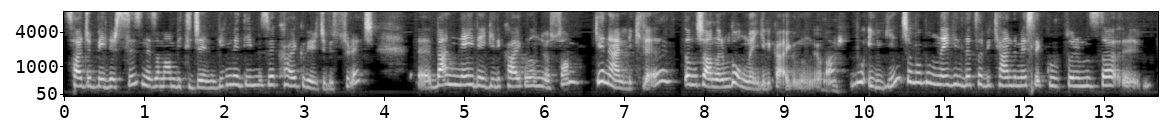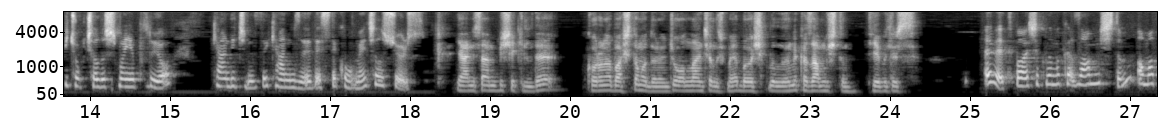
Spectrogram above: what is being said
sadece belirsiz ne zaman biteceğini bilmediğimiz ve kaygı verici bir süreç. E, ben neyle ilgili kaygılanıyorsam genellikle danışanlarım da onunla ilgili kaygılanıyorlar. Bu ilginç ama bununla ilgili de tabii kendi meslek gruplarımızda e, birçok çalışma yapılıyor. Kendi içimizde kendimize de destek olmaya çalışıyoruz. Yani sen bir şekilde korona başlamadan önce online çalışmaya bağışıklılığını kazanmıştın diyebiliriz. Evet, bağışıklığımı kazanmıştım ama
